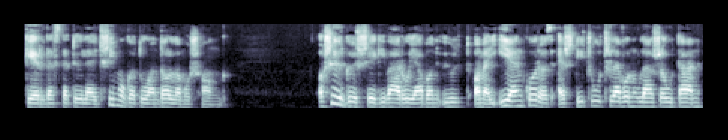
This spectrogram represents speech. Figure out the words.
kérdezte tőle egy simogatóan dallamos hang. A sürgősségi várójában ült, amely ilyenkor az esti csúcs levonulása után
